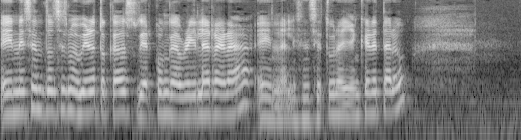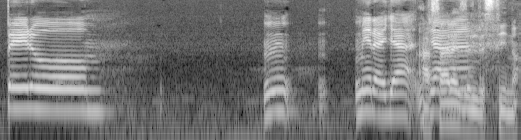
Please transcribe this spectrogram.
En ese entonces me hubiera tocado estudiar con Gabriela Herrera en la licenciatura allá en Querétaro. Pero. mm, Mira, ya. ya Azares del destino.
